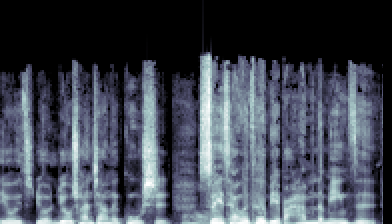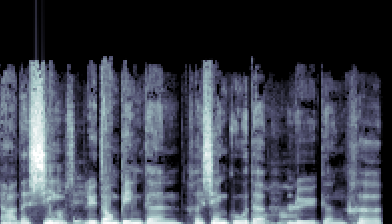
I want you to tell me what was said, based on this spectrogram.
有有流传这样的故事，所以才会特别把他们的名字啊的姓吕洞宾跟何仙姑的吕跟何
